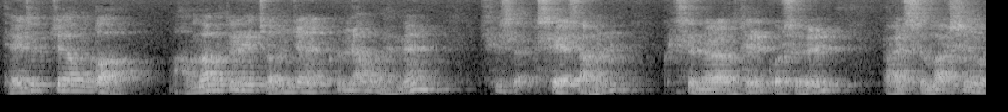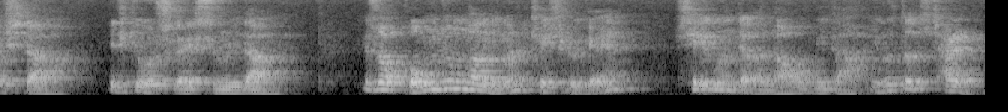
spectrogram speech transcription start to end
대적제왕과 아마겟돈의 전쟁이 끝나고 나면 세상, 세상은 그리스도 나라가 될 것을 말씀하신 것이다. 이렇게 볼 수가 있습니다. 그래서 공중강림은 계시록에 세 군데가 나옵니다. 이것도 잘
